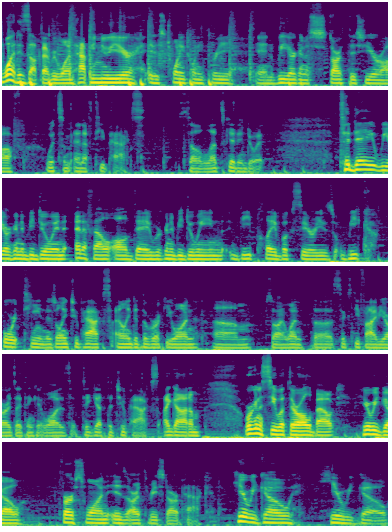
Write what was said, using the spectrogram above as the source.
What is up, everyone? Happy New Year. It is 2023, and we are going to start this year off with some NFT packs. So let's get into it. Today, we are going to be doing NFL all day. We're going to be doing the Playbook Series Week 14. There's only two packs. I only did the rookie one. Um, so I went the 65 yards, I think it was, to get the two packs. I got them. We're going to see what they're all about. Here we go. First one is our three star pack. Here we go. Here we go.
